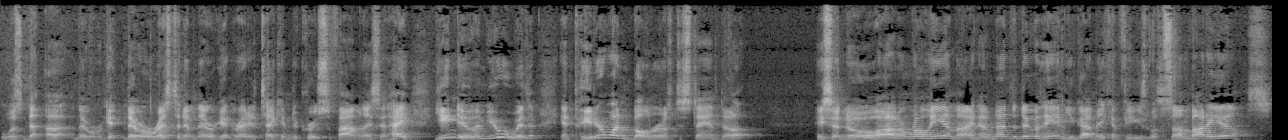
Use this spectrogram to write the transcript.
was uh, they were get, they were arrested him, they were getting ready to take him to crucify him, and they said, "Hey, you knew him, you were with him." And Peter wasn't bold enough to stand up. He said, "No, I don't know him. I ain't have nothing to do with him. You got me confused with somebody else."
